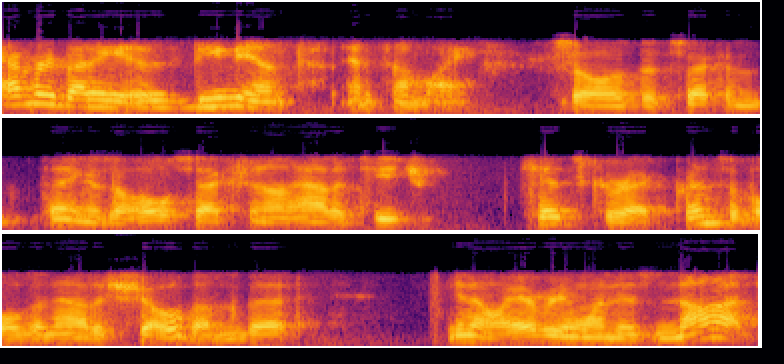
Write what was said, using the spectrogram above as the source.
everybody is deviant in some way. So the second thing is a whole section on how to teach kids correct principles and how to show them that you know everyone is not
